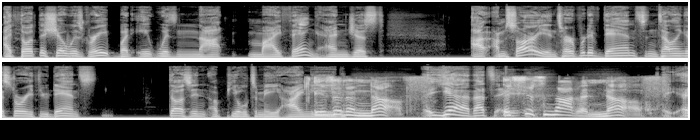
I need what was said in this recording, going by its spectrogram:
I thought the show was great, but it was not my thing. And just, I, I'm sorry, interpretive dance and telling a story through dance doesn't appeal to me. I need. Isn't enough. Yeah, that's It's just not enough. uh,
